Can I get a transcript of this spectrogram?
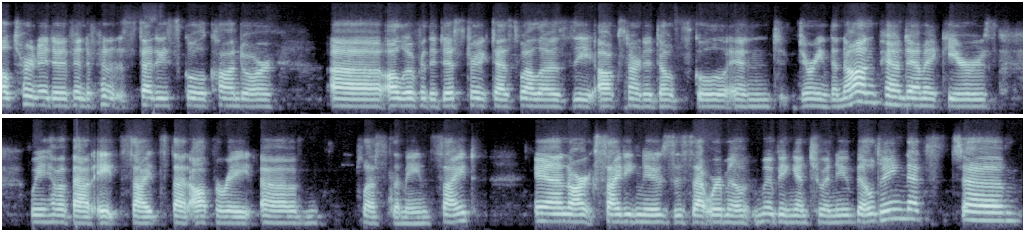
Alternative Independent Study School Condor uh, all over the district, as well as the Oxnard Adult School. And during the non-pandemic years, we have about eight sites that operate um, plus the main site. And our exciting news is that we're moving into a new building next um,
